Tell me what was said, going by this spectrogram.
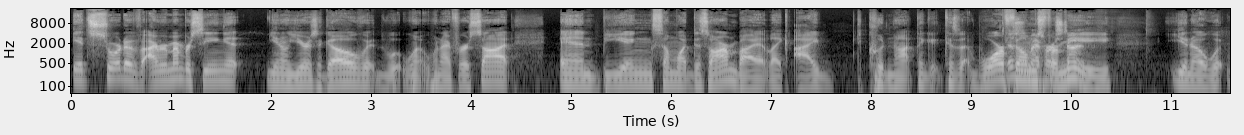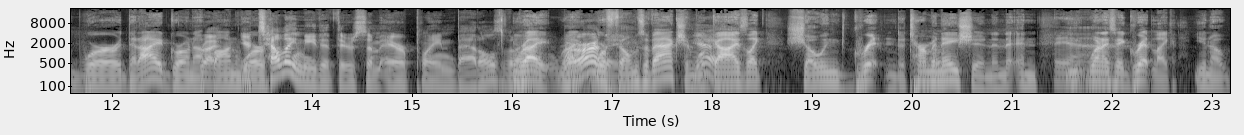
it's sort of I remember seeing it, you know, years ago w- w- when I first saw it, and being somewhat disarmed by it. Like I could not think it because uh, war This films for me, you know, were that I had grown up on You're were telling me that there's some airplane battles, but I- right, where right. are were they? films of action, were Yeah. guys like showing grit and determination, and and Yeah. when I say grit, like you know,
